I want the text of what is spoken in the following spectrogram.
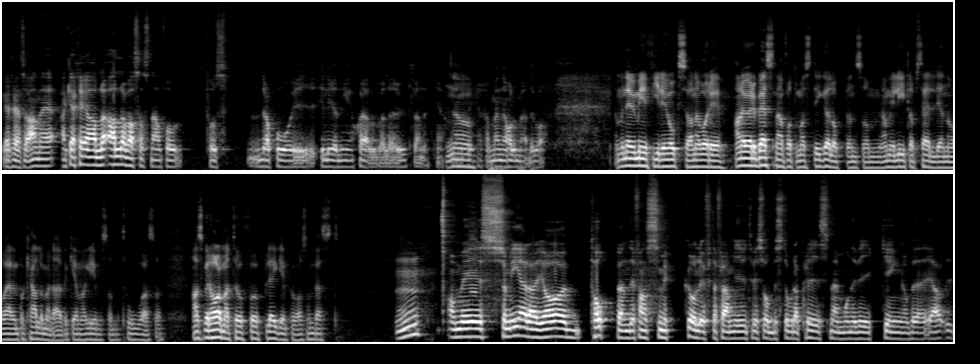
Kanske är så. Han, är, han kanske är allra, allra vassast när han får, får dra på i, i ledningen själv eller utvändigt kanske. No. kanske. Men jag håller med, det var... Ja, men det är min feeling också. Han har, varit, han har gjort det bäst när han fått de här stygga loppen som ja, Elitloppshelgen och även på Kalmar där, vilken var grym som tvåa. Så han skulle ha de här tuffa uppläggen för vara som bäst. Mm. Om vi summerar, ja toppen, det fanns mycket att lyfta fram. Givetvis Åbys Stora Pris med Moni Viking. Och, jag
